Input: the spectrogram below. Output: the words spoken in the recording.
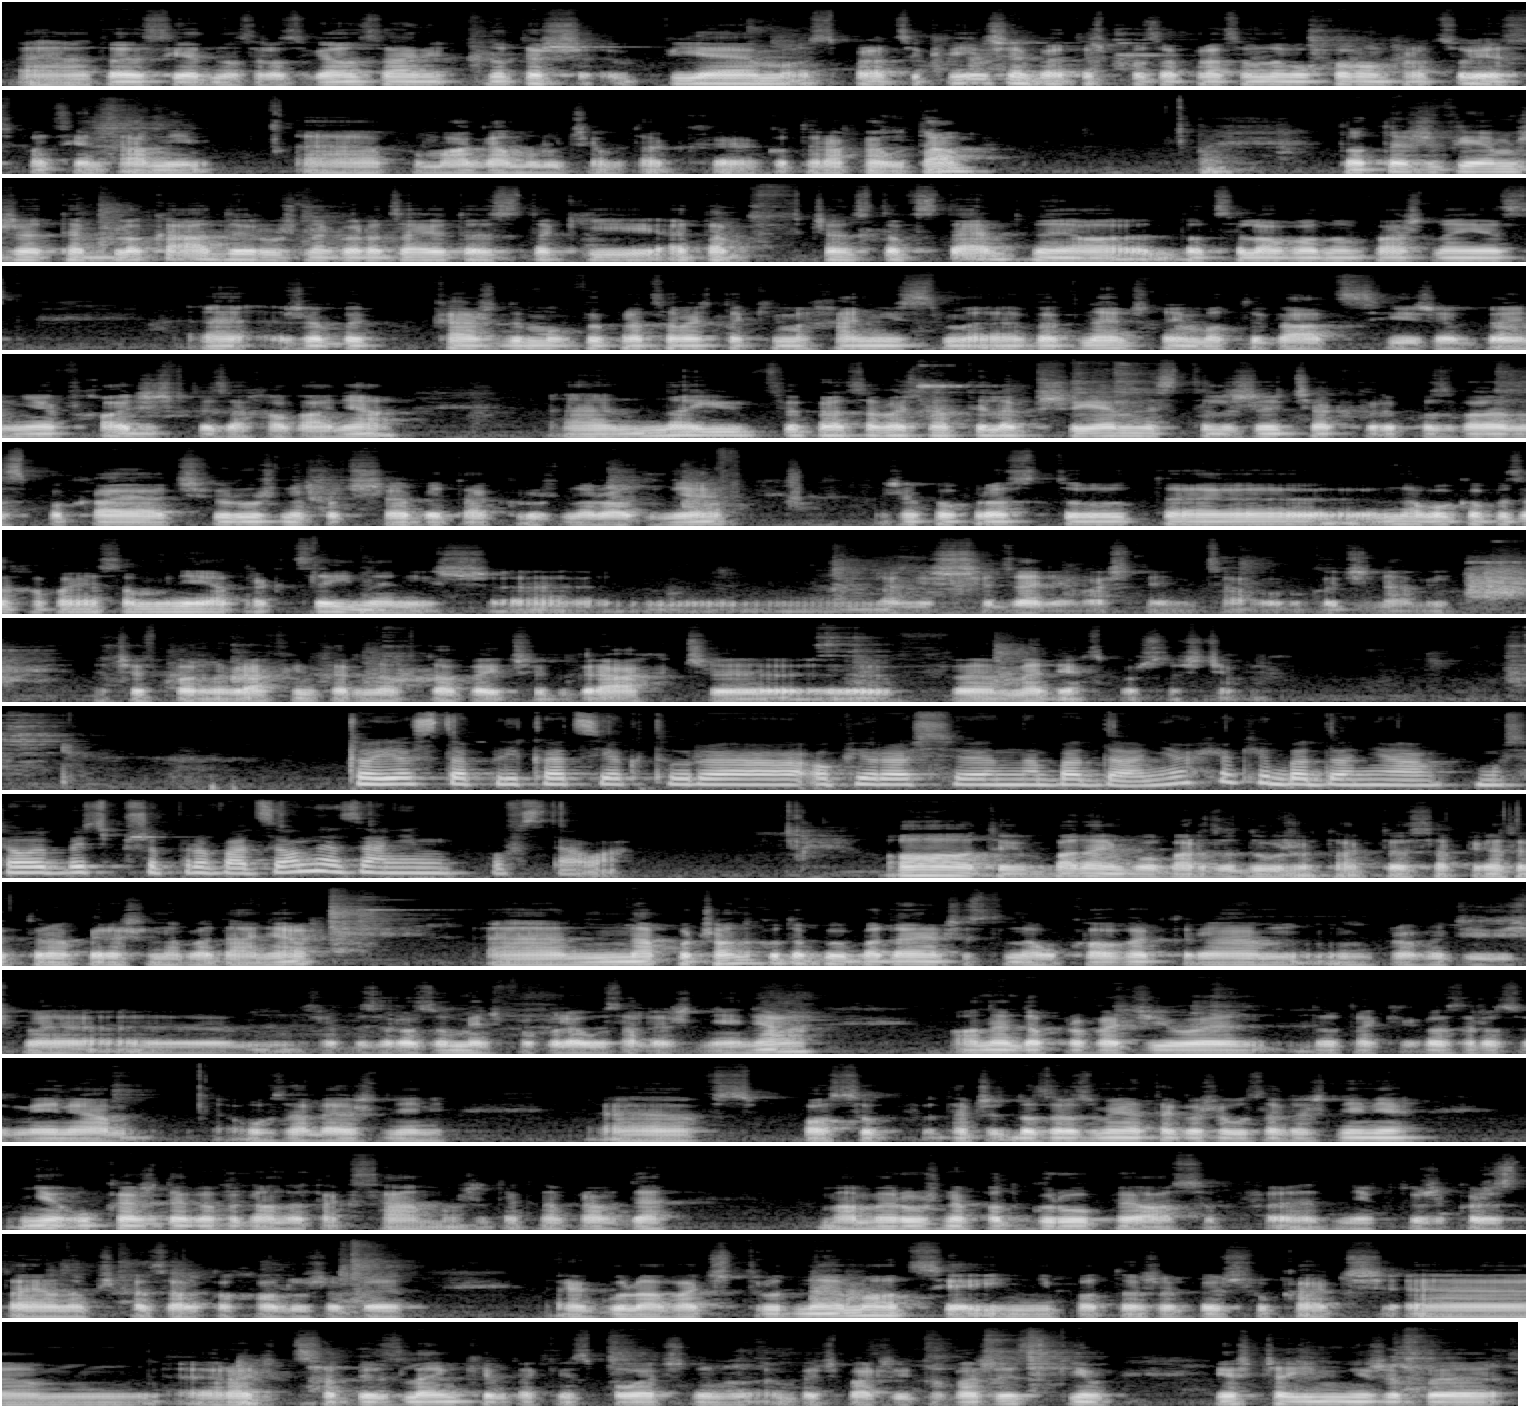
E, to jest jedno z rozwiązań. No też wiem z pracy klinicznej, bo ja też poza pracą naukową pracuję z pacjentami, e, pomagam ludziom tak jako terapeuta. To też wiem, że te blokady różnego rodzaju to jest taki etap często wstępny. Docelowo no, ważne jest, e, żeby każdy mógł wypracować taki mechanizm wewnętrznej motywacji, żeby nie wchodzić w te zachowania E, no i wypracować na tyle przyjemny styl życia, który pozwala zaspokajać różne potrzeby tak różnorodnie, że po prostu te nałogowe zachowania są mniej atrakcyjne niż, e, no, niż siedzenie właśnie całymi godzinami, czy w pornografii internetowej, czy w grach, czy w mediach społecznościowych. To jest aplikacja, która opiera się na badaniach. Jakie badania musiały być przeprowadzone, zanim powstała? O, tych badań było bardzo dużo, tak. To jest aplikacja, która opiera się na badaniach. E, na początku to były badania czysto naukowe, które prowadziliśmy, e, żeby zrozumieć w ogóle uzależnienia. One doprowadziły do takiego zrozumienia uzależnień e, w sposób, znaczy do zrozumienia tego, że uzależnienie nie u każdego wygląda tak samo, że tak naprawdę mamy różne podgrupy osób. Niektórzy korzystają na przykład z alkoholu, żeby regulować trudne emocje, inni po to, żeby szukać, radzić sobie z lękiem takim społecznym, być bardziej towarzyskim, jeszcze inni, żeby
